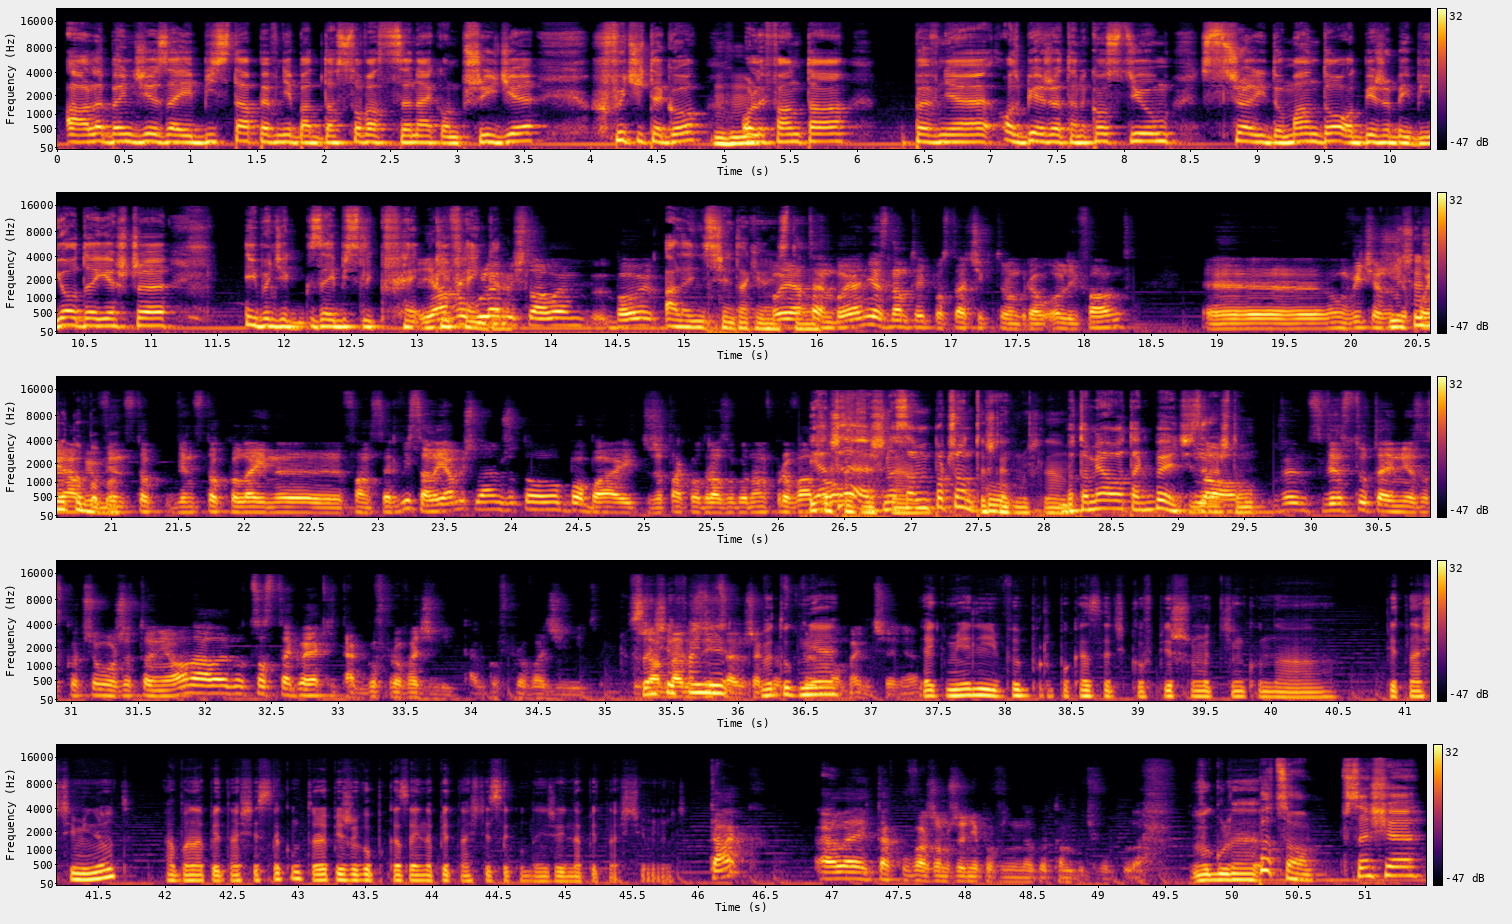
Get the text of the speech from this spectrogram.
ale będzie zajebista, pewnie badassowa scena, jak on przyjdzie, chwyci tego Mhm. olefanta, pewnie odbierze ten kostium, strzeli do Mando, odbierze Baby Yodę jeszcze i będzie zajebisty cliffha- Ja w ogóle cliffhanger. myślałem, bo, Ale nic się takiego nie bo ja stało. ten, bo ja nie znam tej postaci, którą grał Olifant. Yy, mówicie, że Myślę, się że to pojawił, Boba. więc to, więc to kolejny fanserwis, ale ja myślałem, że to Boba i że tak od razu go nam wprowadzą. Ja też, na myślałem. samym początku. Też tak myślałem. Bo to miało tak być zresztą. No, więc, więc tutaj mnie zaskoczyło, że to nie on, ale no co z tego, jak i tak go wprowadzili. Tak go wprowadzili. W sensie Żadna fajnie, różnica według w tym mnie- momencie, nie? Jak mieli wybór pokazać go w pierwszym odcinku na 15 minut albo na 15 sekund, to lepiej, że go pokazali na 15 sekund, aniżeli na 15 minut. Tak, ale i tak uważam, że nie powinno go tam być w ogóle. W ogóle Po co? W sensie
